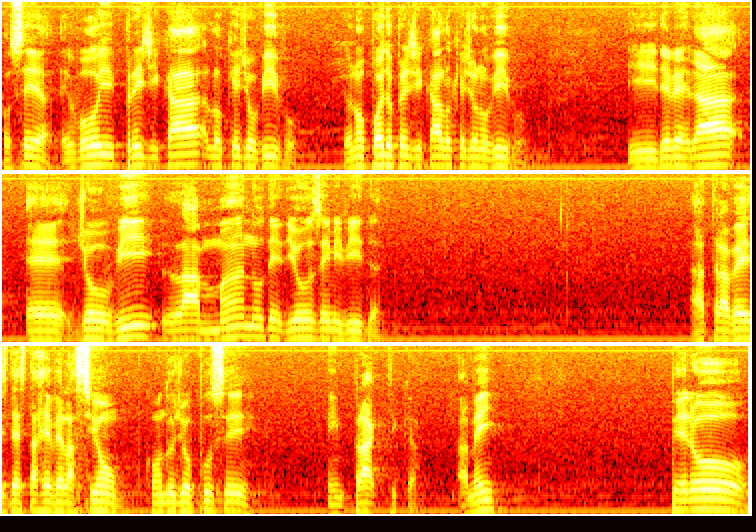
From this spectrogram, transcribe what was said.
ou seja, eu vou predicar o que eu vivo. Eu não posso predicar o que eu não vivo. E de verdade, é, eu vi a mano de Deus em minha vida. Através desta revelação, quando eu puse em prática. Amém? Pero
